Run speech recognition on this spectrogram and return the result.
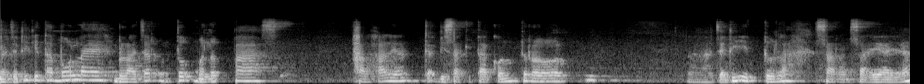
Nah jadi kita boleh belajar untuk melepas hal-hal yang nggak bisa kita kontrol. Nah jadi itulah saran saya ya.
